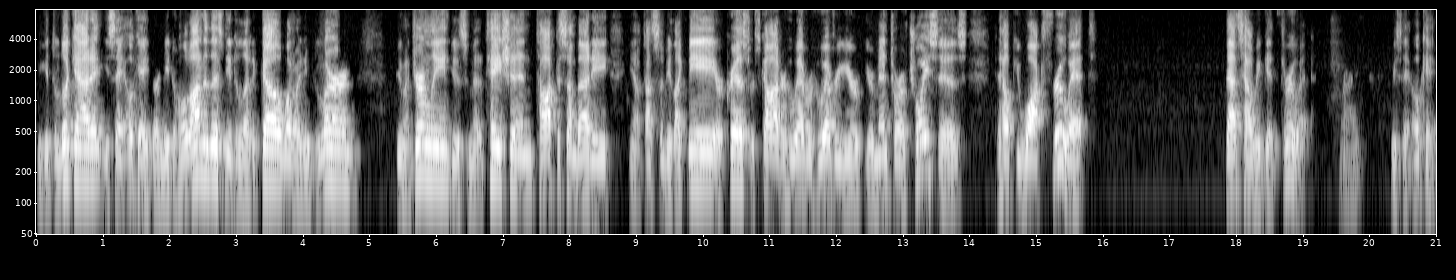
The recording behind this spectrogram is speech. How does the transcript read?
You get to look at it. You say, okay, do I need to hold on to this? Need to let it go? What do I need to learn? Do my journaling, do some meditation, talk to somebody, you know, talk to somebody like me or Chris or Scott or whoever, whoever your your mentor of choice is to help you walk through it. That's how we get through it, right? We say, okay,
